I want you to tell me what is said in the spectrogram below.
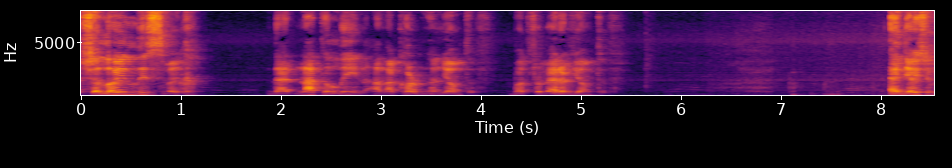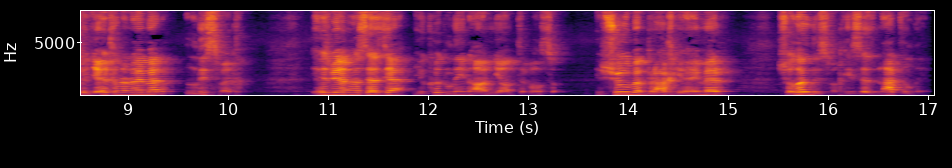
Shaloi lismich, that not to lean on a korban on Yom Tov, but from Erev Yom Tov. And Yosef ben Yochanan Eimer, lismich. Yosef ben Yochanan says, yeah, you could lean on Yom Tov also. Yeshua ben Brachia Eimer, Shaloi lismich, he says not to lean.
